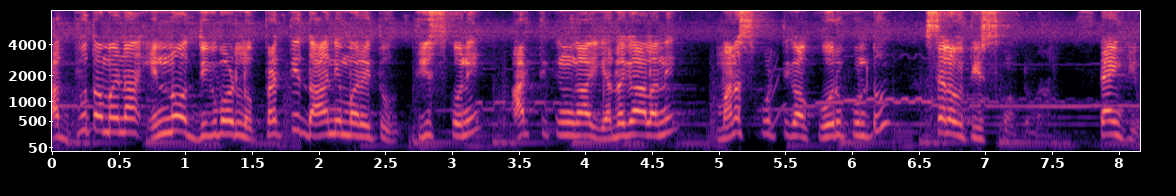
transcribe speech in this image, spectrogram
అద్భుతమైన ఎన్నో దిగుబడులు ప్రతి దాని రైతు తీసుకొని ఆర్థికంగా ఎదగాలని మనస్ఫూర్తిగా కోరుకుంటూ సెలవు తీసుకుంటున్నాను. థ్యాంక్ యూ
